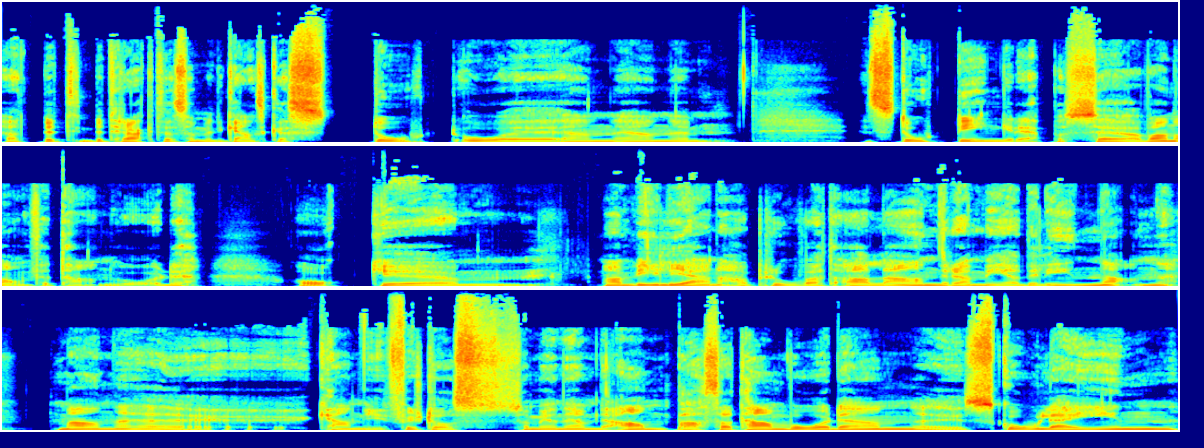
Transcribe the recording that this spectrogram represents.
att betrakta som ett ganska stort och eh, en, en eh, ett stort ingrepp att söva någon för tandvård. Och eh, man vill gärna ha provat alla andra medel innan. Man eh, kan ju förstås, som jag nämnde, anpassa tandvården, eh, skola in,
